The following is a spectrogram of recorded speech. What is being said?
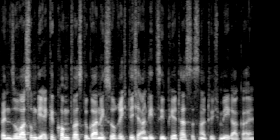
wenn sowas um die Ecke kommt, was du gar nicht so richtig antizipiert hast, ist natürlich mega geil.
